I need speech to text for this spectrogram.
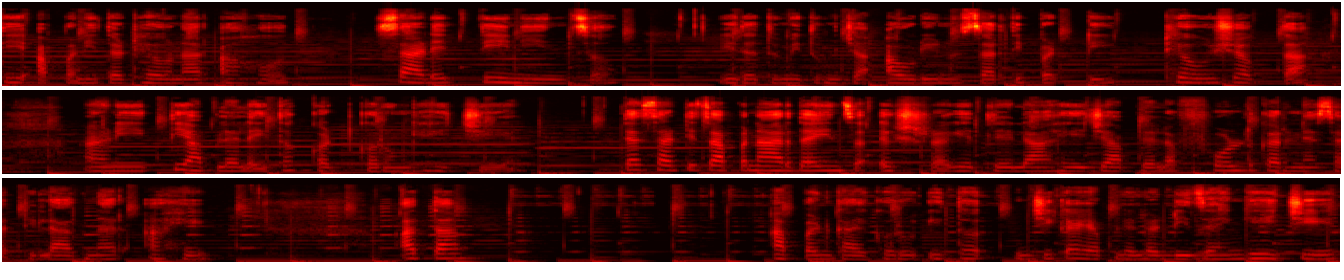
ती आपण इथं ठेवणार आहोत साडेतीन इंच. इथं तुम्ही तुमच्या आवडीनुसार ती पट्टी ठेवू शकता आणि ती आपल्याला इथं कट करून घ्यायची आहे. त्यासाठीच आपण अर्धा इंच एक्स्ट्रा घेतलेला आहे जे आपल्याला फोल्ड करण्यासाठी लागणार आहे. आता आपण काय करू? इथं जी काही आपल्याला डिझाईन घ्यायची आहे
